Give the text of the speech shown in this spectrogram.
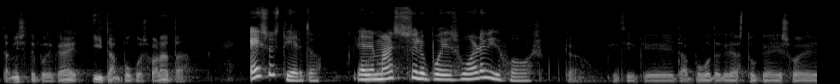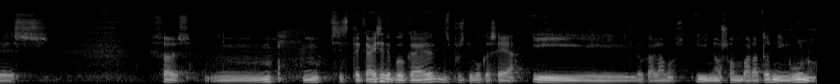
también se te puede caer y tampoco es barata. Eso es cierto. Y además solo puedes jugar a videojuegos. Claro, es decir, que tampoco te creas tú que eso es. ¿Sabes? Mm, mm, si te cae, se te puede caer el dispositivo que sea. Y lo que hablamos. Y no son baratos ninguno.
